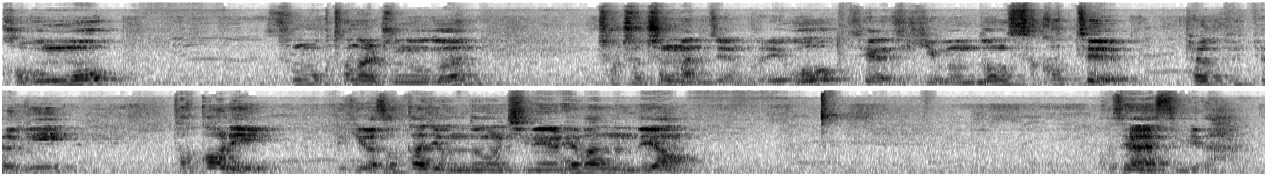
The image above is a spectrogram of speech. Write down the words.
거북목, 손목 터널 중후군, 척추측만증 그리고 세 가지 기본 운동 스쿼트, 팔굽혀펴기, 턱걸이 이렇게 여섯 가지 운동을 진행을 해봤는데요. 고생하셨습니다.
